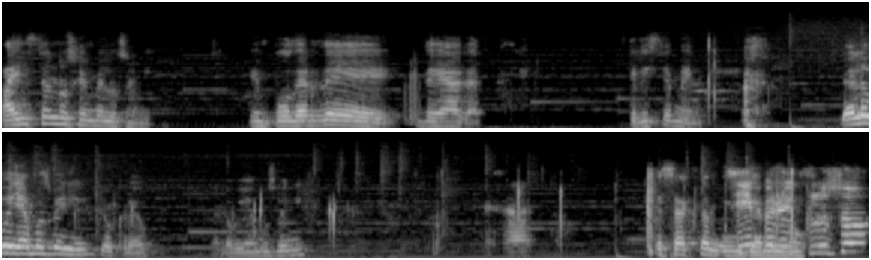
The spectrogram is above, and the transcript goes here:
Ahí están los gemelos, amigo. En poder de, de Agatha. Tristemente. ya lo veíamos venir, yo creo. Ya lo veíamos venir. Exactamente. Sí, pero incluso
